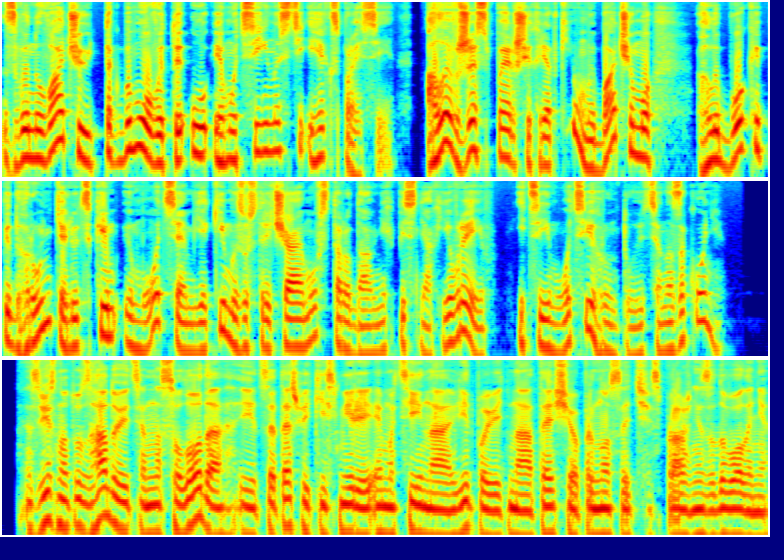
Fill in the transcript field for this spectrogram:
звинувачують, так би мовити, у емоційності і експресії. Але вже з перших рядків ми бачимо глибоке підґрунтя людським емоціям, які ми зустрічаємо в стародавніх піснях євреїв, і ці емоції ґрунтуються на законі. Звісно, тут згадується насолода, і це теж в якійсь мірі емоційна відповідь на те, що приносить справжнє задоволення.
